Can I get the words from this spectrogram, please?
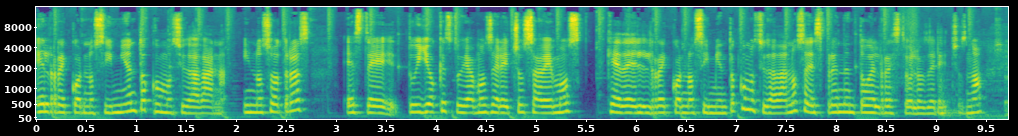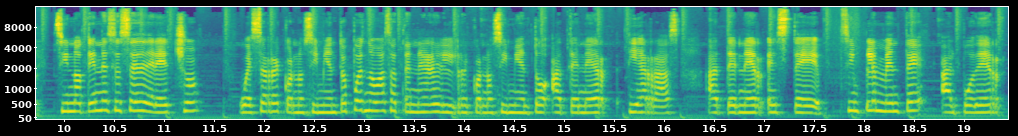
el reconocimiento como ciudadana. Y nosotros, este, tú y yo que estudiamos derechos, sabemos que del reconocimiento como ciudadano se desprenden todo el resto de los derechos, ¿no? Si no tienes ese derecho o ese reconocimiento, pues no vas a tener el reconocimiento a tener tierras, a tener este, simplemente al poder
